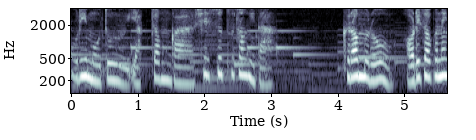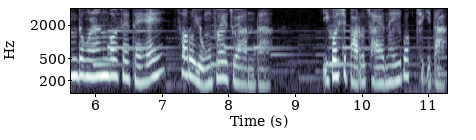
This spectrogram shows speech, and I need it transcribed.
우리 모두 약점과 실수투성이다. 그러므로 어리석은 행동을 한 것에 대해 서로 용서해줘야 한다. 이것이 바로 자연의 제일법칙이다.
